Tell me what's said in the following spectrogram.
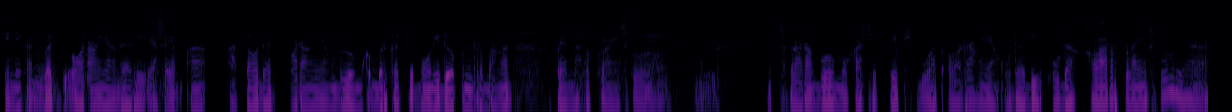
ini kan Hmm. bagi orang yang dari SMA atau dari orang yang belum ke- berkecimpung di dunia penerbangan pengen masuk flying school Hmm. Nah, sekarang gue mau kasih tips buat orang yang udah di udah kelar flying schoolnya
